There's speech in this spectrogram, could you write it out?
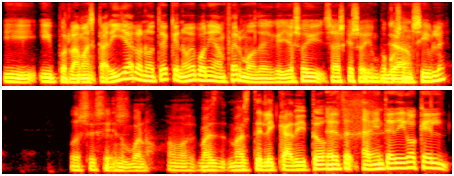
Y, y por la Mm. mascarilla lo noté que no me ponía enfermo, de que yo soy, sabes que soy un poco Ya. sensible. Pues Sí, sí, pues, bueno, vamos, más, más delicadito. eh, también te digo que el-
